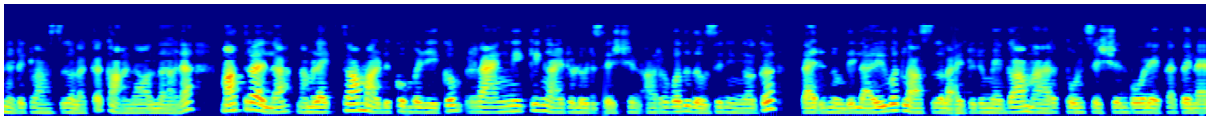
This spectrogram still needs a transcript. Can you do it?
എന്നിട്ട് ക്ലാസ്സുകളൊക്കെ കാണാവുന്നതാണ്. മാത്രമല്ല നമ്മൾ എക്സാം അടുക്കുമ്പോഴേക്കും റാങ്ക് മേക്കിംഗ് ആയിട്ടുള്ള ഒരു സെഷൻ അറുപത് ദിവസം നിങ്ങൾക്ക് തരുന്നുണ്ട്. ലൈവ് ക്ലാസ്സുകളായിട്ട് ഒരു മെഗാ മാരത്തോൺ സെഷൻ പോലെയൊക്കെ തന്നെ.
